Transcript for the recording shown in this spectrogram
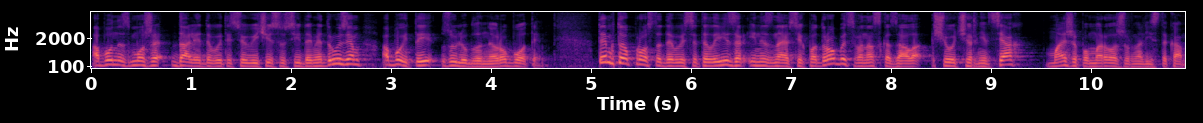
або не зможе далі дивитися у вічі сусідам і друзям, або йти з улюбленої роботи. Тим, хто просто дивився телевізор і не знає всіх подробиць, вона сказала, що у Чернівцях майже померла журналістика.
